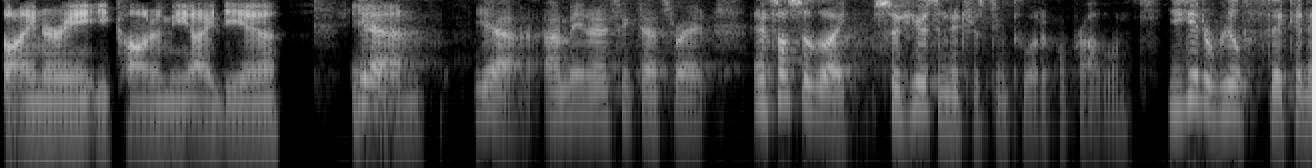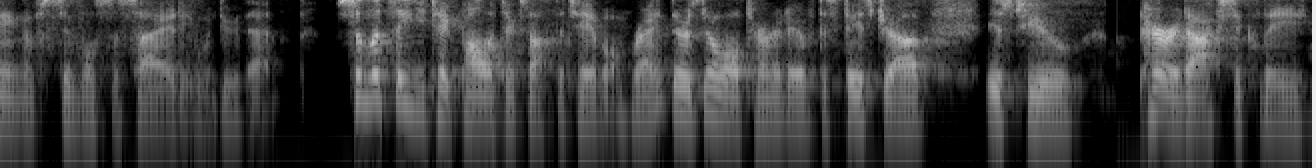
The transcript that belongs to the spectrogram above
binary economy idea. Yeah. And Yeah, I mean, I think that's right. And it's also like, so here's an interesting political problem. You get a real thickening of civil society when you do that. So let's say you take politics off the table, right? There's no alternative. The state's job is to paradoxically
